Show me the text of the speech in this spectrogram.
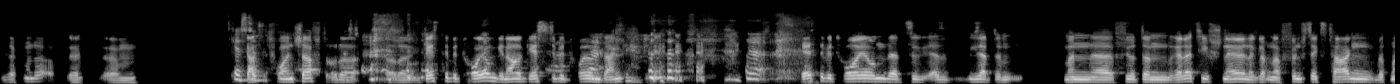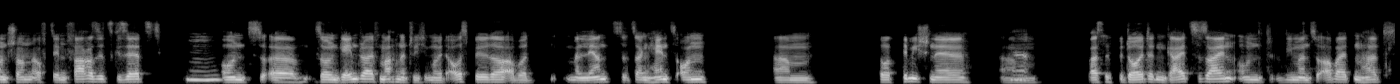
wie sagt man da? Äh, ähm, Gastfreundschaft oder, oder Gästebetreuung, genau, Gästebetreuung, ja. danke. ja. Gästebetreuung dazu, also wie gesagt, ähm, man äh, führt dann relativ schnell, ich glaube nach fünf, sechs Tagen wird man schon auf den Fahrersitz gesetzt mhm. und äh, soll einen Game Drive machen, natürlich immer mit Ausbilder, aber man lernt sozusagen hands-on ähm, dort ziemlich schnell, ähm, ja. was es bedeutet, ein Guide zu sein und wie man zu arbeiten hat.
